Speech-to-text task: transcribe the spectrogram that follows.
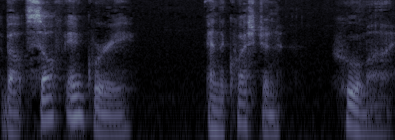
about self-inquiry and the question, who am I?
